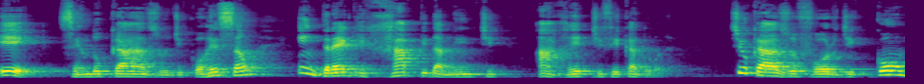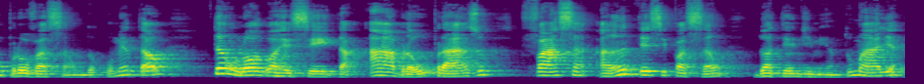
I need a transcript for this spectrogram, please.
e, sendo o caso de correção, entregue rapidamente à retificadora. Se o caso for de comprovação documental, tão logo a Receita abra o prazo, faça a antecipação do atendimento malha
